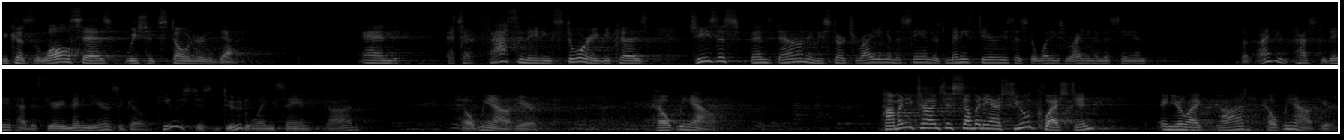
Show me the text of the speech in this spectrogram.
Because the law says we should stone her to death. And it's a fascinating story because Jesus bends down and he starts writing in the sand. There's many theories as to what he's writing in the sand. But I think Pastor Dave had a theory many years ago. He was just doodling, saying, God, help me out here. Help me out. How many times has somebody asked you a question and you're like, God, help me out here?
